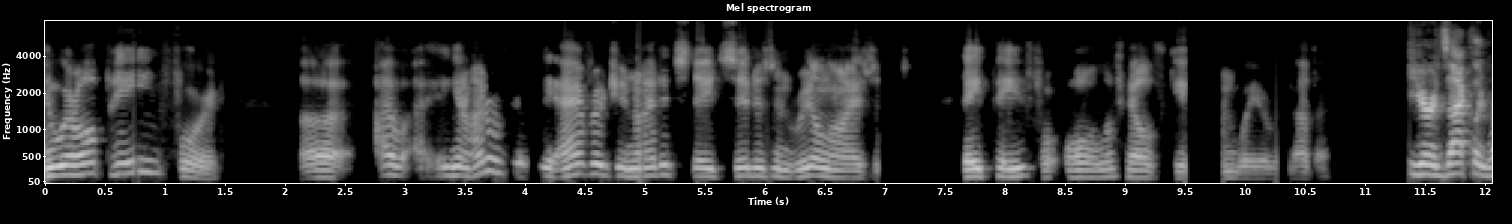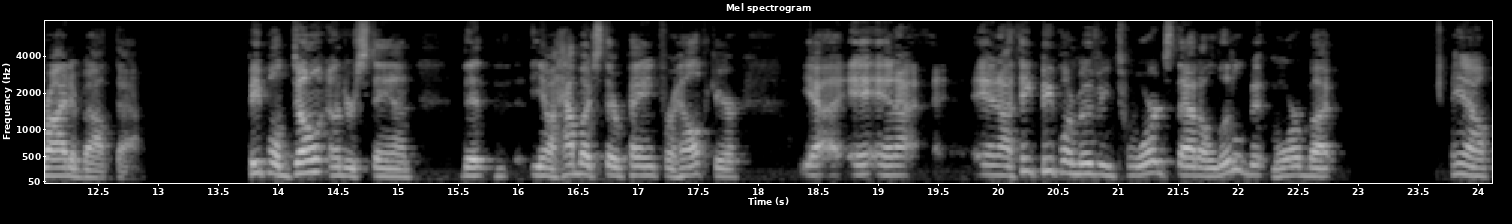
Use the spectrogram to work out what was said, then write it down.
and we're all paying for it. Uh, I, you know, I don't think the average United States citizen realizes they pay for all of healthcare one way or another. You're exactly right about that. People don't understand that you know how much they're paying for healthcare. Yeah, and I and I think people are moving towards that a little bit more. But you know,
